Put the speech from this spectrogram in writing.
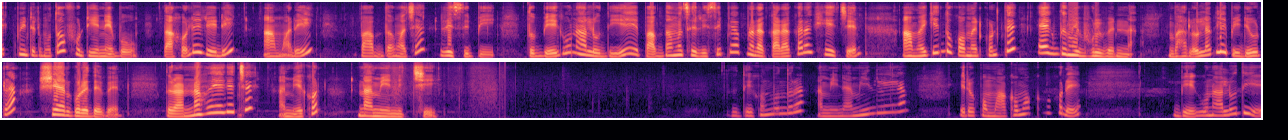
এক মিনিটের মতো ফুটিয়ে নেব। তাহলে রেডি আমার এই পাবদা মাছের রেসিপি তো বেগুন, আলু দিয়ে এই পাবদা মাছের রেসিপি আপনারা কারা কারা খেয়েছেন, আমায় কিন্তু কমেন্ট করতে একদমই ভুলবেন না। ভালো লাগলে ভিডিওটা শেয়ার করে দেবেন। তো রান্না হয়ে গেছে, আমি এখন নামিয়ে নিচ্ছি। তো দেখুন বন্ধুরা, আমি নামিয়ে নিলাম। এরকম মাখো মাখো করে বেগুন, আলু দিয়ে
